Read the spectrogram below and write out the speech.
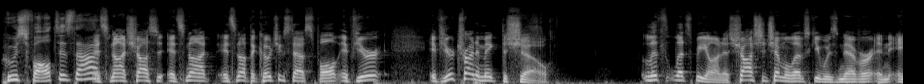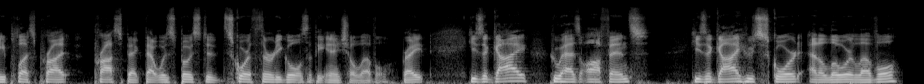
Whose fault is that? It's not Shas- it's not it's not the coaching staff's fault. If you're if you're trying to make the show, let's let's be honest. Sasha Chmelevski was never an A plus pro- prospect that was supposed to score 30 goals at the NHL level, right? He's a guy who has offense. He's a guy who scored at a lower level.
